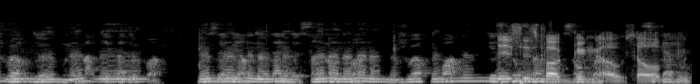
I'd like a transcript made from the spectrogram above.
Joueur 2, vous ne marquez pas de points. Vous avez un total de 50 points. Joueur 3, This question is 5 pour 100 fucking points. awesome. C'est à vous.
